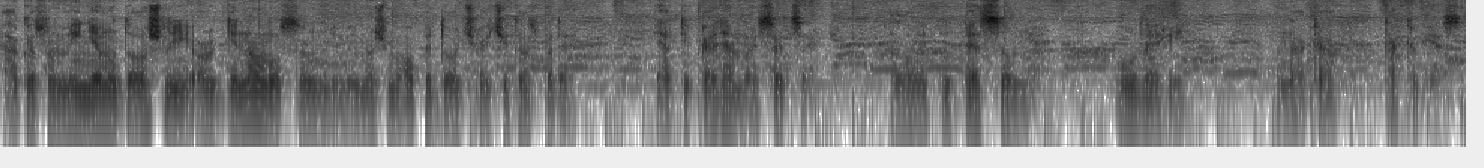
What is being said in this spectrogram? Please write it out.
Ako smo mi njemu došli originalno sumnji, mi možemo opet doći reći, gospode, ja ti predam moje srce, ali ovaj put bez sumnje, u veri, onakav kakav jesam.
